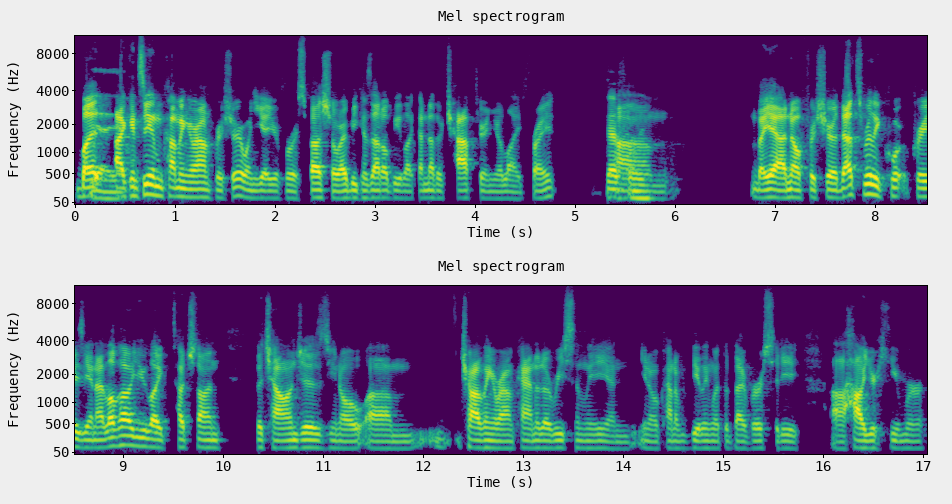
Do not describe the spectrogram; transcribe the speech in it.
But Yeah, yeah. I can see him coming around for sure when you get your first special, right? Because that'll be like another chapter in your life, right? definitely Um, but yeah, no, for sure. That's really co- crazy. And I love how you like touched on the challenges, you know, um, traveling around Canada recently and, you know, kind of dealing with the diversity, uh, how your humor,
